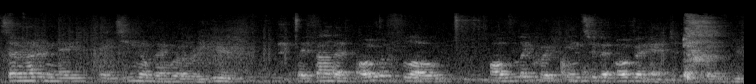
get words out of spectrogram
718 of them were reviewed. They found that overflow of liquid into the overhead, so you're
